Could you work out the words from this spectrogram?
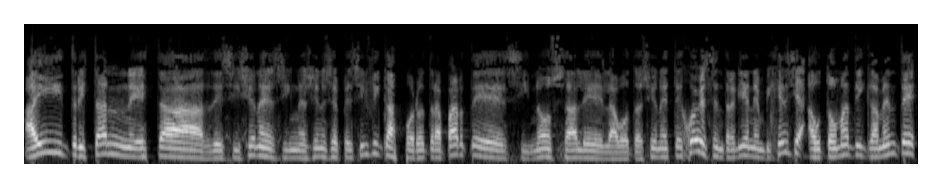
Ahí, Tristán, estas decisiones de asignaciones específicas, por otra parte, si no sale la votación este jueves, entrarían en vigencia automáticamente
